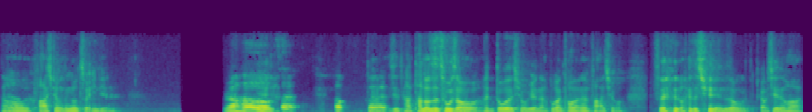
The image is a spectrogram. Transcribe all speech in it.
然后罚球能够准一点，然后在 Yeah. 哦对，而且他他都是出手很多的球员啊，不管投篮跟罚球，所以说还是去年这种表现的话，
